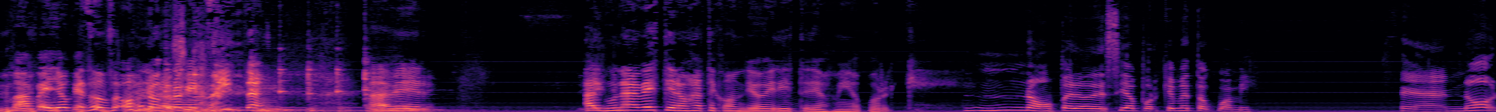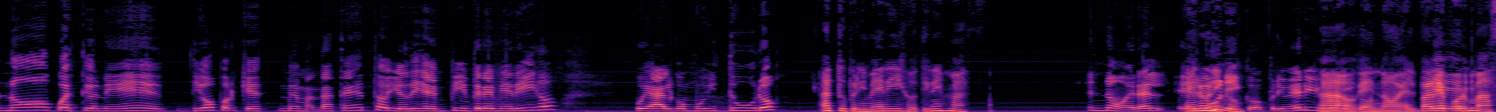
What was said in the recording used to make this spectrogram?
más bellos que esos ojos no creo que existan. A ver, ¿alguna vez te enojaste con Dios y dijiste, Dios mío, ¿por qué? No, pero decía, ¿por qué me tocó a mí? O sea, no, no cuestioné, Dios, ¿por qué me mandaste esto? Yo dije, mi primer hijo fue algo muy duro. A tu primer hijo, ¿tienes más? No, era el, el El único. único. primero y Ah, único. ok, no, él vale por más.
